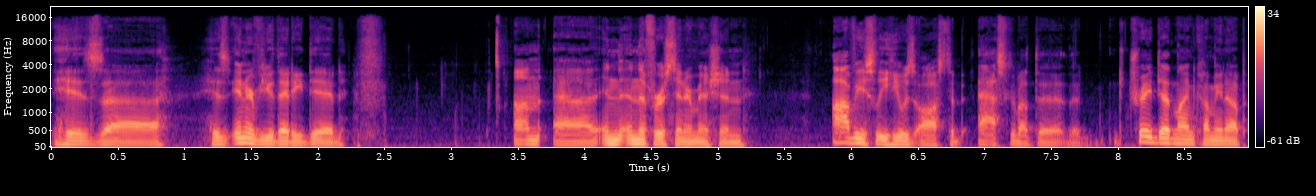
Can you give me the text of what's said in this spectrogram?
his uh, his interview that he did on uh, in in the first intermission, obviously he was asked asked about the the trade deadline coming up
